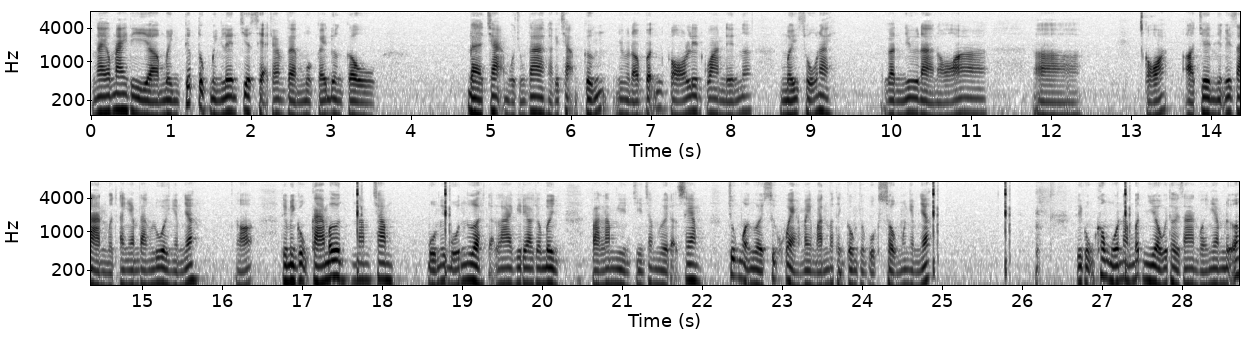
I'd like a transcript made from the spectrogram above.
ngày hôm nay thì uh, mình tiếp tục mình lên chia sẻ cho em về một cái đường cầu đề chạm của chúng ta là cái chạm cứng nhưng mà nó vẫn có liên quan đến à, mấy số này. Gần như là nó uh, có ở trên những cái dàn mà anh em đang nuôi anh em nhé đó. Thì mình cũng cảm ơn 544 người đã like video cho mình và 5.900 người đã xem. Chúc mọi người sức khỏe, may mắn và thành công trong cuộc sống anh em nhé. Thì cũng không muốn làm mất nhiều cái thời gian của anh em nữa.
